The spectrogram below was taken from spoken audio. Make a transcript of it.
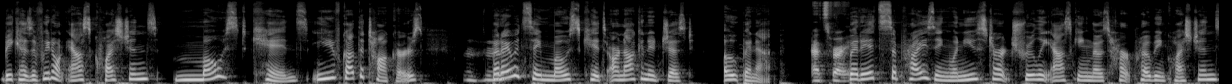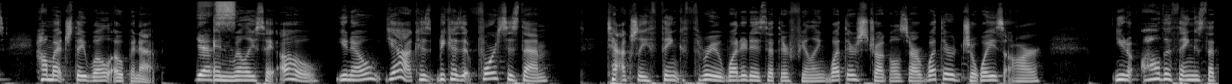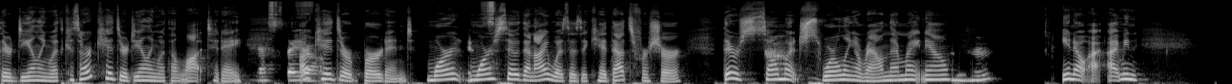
because if we don't ask questions, most kids, you've got the talkers, mm-hmm. but I would say most kids are not going to just open up. That's right. But it's surprising when you start truly asking those heart probing questions, how much they will open up. Yes. And really say, oh, you know, yeah, because because it forces them to actually think through what it is that they're feeling, what their struggles are, what their joys are you know all the things that they're dealing with because our kids are dealing with a lot today yes they are. our are. kids are burdened more yes. more so than i was as a kid that's for sure there's so much swirling around them right now mm-hmm. you know I, I, mean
